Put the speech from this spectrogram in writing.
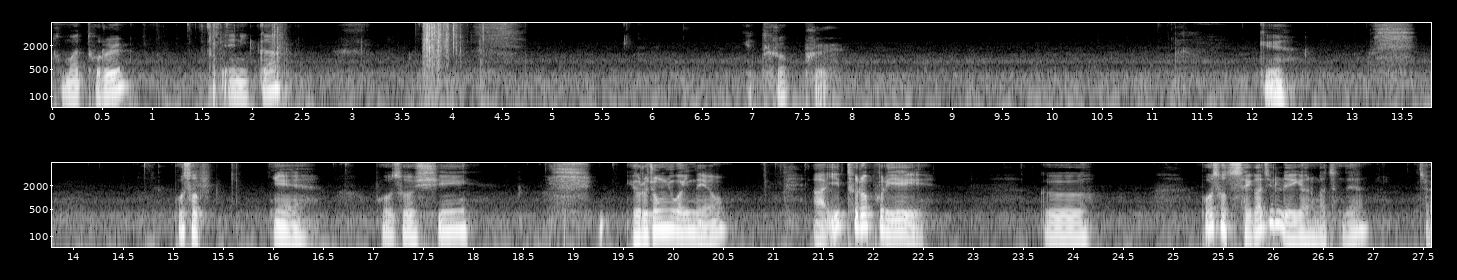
토마토를 빼니까 트러플. 이게 버섯. 예 버섯이 여러 종류가 있네요. 아, 이 트러플이 그 버섯 세 가지를 얘기하는 것 같은데. 자,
